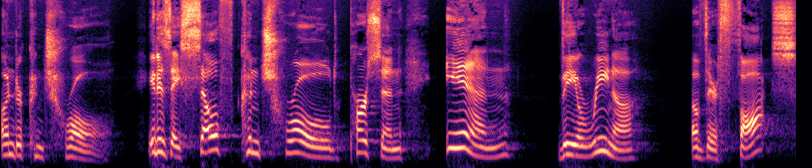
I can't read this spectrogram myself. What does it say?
under control. It is a self controlled person in the arena of their thoughts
